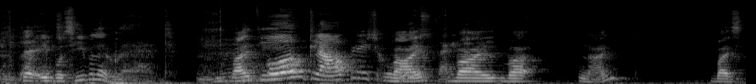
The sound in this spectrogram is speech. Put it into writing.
unglaublich. der Impossibile Red. Weil die, Unglaublich rot. weil, weil, weil, nein, weil es-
